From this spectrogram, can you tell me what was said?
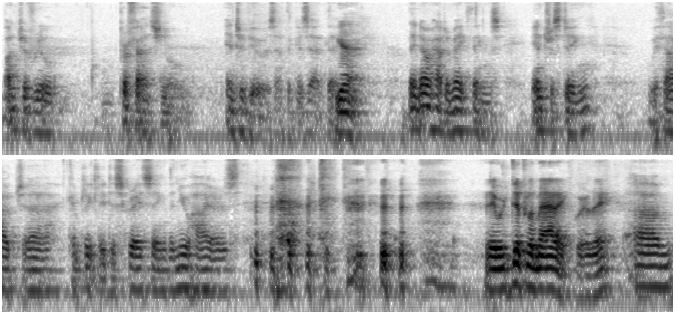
bunch of real professional interviewers at the Gazette. They, yeah. They know how to make things interesting without uh, completely disgracing the new hires. they were diplomatic, were they? Um,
